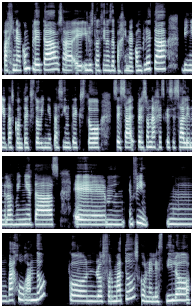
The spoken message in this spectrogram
página completa, o sea, eh, ilustraciones de página completa, viñetas con texto, viñetas sin texto, personajes que se salen de las viñetas, eh, en fin, mm, va jugando con los formatos, con el estilo,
